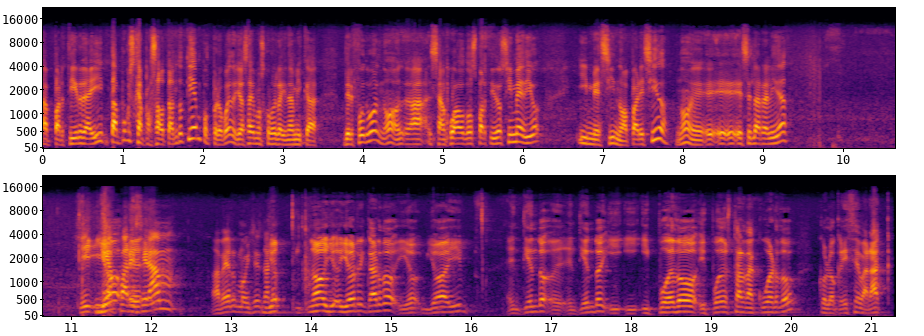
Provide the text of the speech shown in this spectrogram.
A partir de ahí, tampoco es que ha pasado tanto tiempo, pero bueno, ya sabemos cómo es la dinámica del fútbol, ¿no? Ah, se han jugado dos partidos y medio y Messi no ha aparecido, ¿no? Eh, eh, esa es la realidad. Y, aparecerán a ver, Moisés, no, yo, Ricardo, yo, yo ahí entiendo, eh, entiendo y, puedo, y puedo estar de acuerdo con lo que dice Barak.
